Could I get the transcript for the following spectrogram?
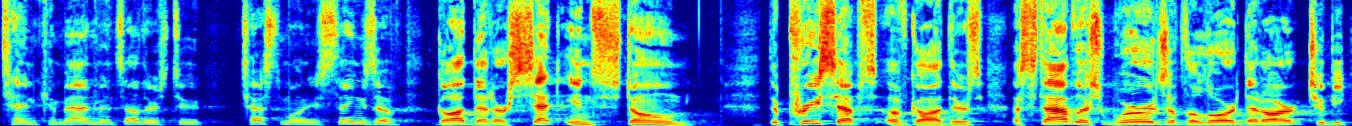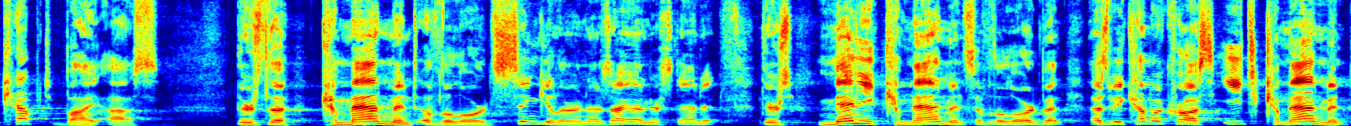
Ten Commandments, others to testimonies, things of God that are set in stone the precepts of God. There's established words of the Lord that are to be kept by us. There's the commandment of the Lord, singular. And as I understand it, there's many commandments of the Lord, but as we come across each commandment,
